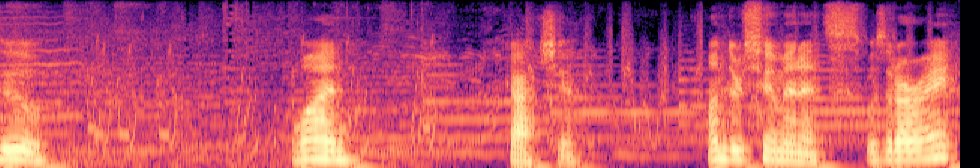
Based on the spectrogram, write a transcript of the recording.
two, one. Gotcha. Under two minutes. Was it alright?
